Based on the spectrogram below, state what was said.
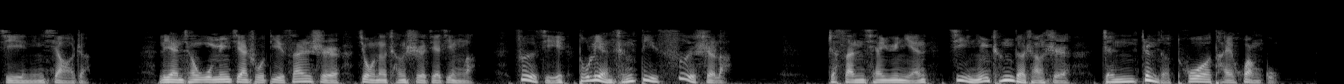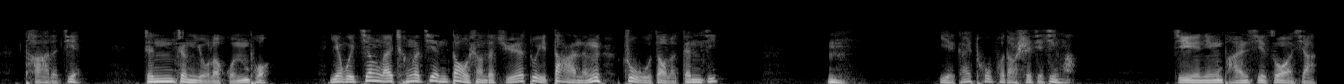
季宁笑着，练成无名剑术第三式就能成世界境了，自己都练成第四式了。这三千余年，季宁称得上是真正的脱胎换骨，他的剑真正有了魂魄。也为将来成了剑道上的绝对大能铸造了根基。嗯，也该突破到世界境了。季宁盘膝坐下，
